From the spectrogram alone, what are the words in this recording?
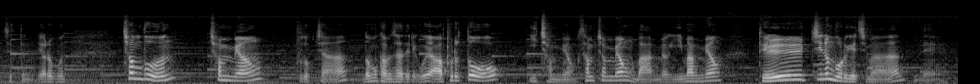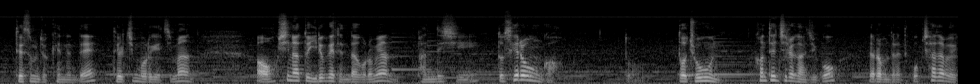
어쨌든 여러분 천분 천명 구독자 너무 감사드리고요. 앞으로 또 2천명, 3천명, 만명, 2만명 될지는 모르겠지만 네 됐으면 좋겠는데 될지 모르겠지만 어, 혹시나 또 이루게 된다 그러면 반드시 또 새로운 거 또 더 좋은 컨텐츠를 가지고 여러분들한테 꼭 찾아뵐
